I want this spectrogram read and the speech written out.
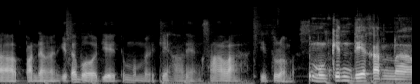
uh, pandangan kita bahwa dia itu memiliki hal yang salah gitu loh mas. Mungkin dia karena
